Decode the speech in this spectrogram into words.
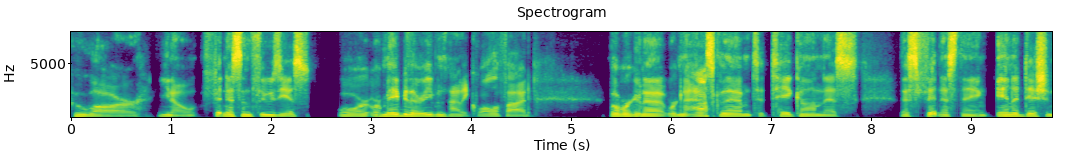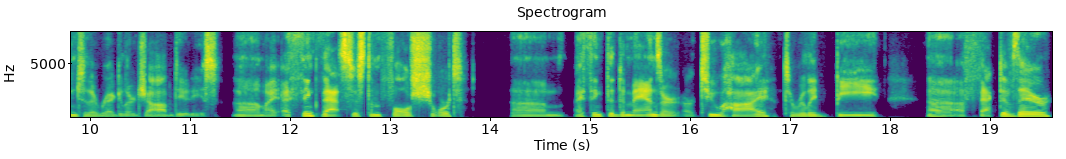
who are, you know, fitness enthusiasts or or maybe they're even highly qualified but we're gonna we're gonna ask them to take on this this fitness thing in addition to their regular job duties. Um, I, I, think that system falls short. Um, I think the demands are are too high to really be uh, effective there.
